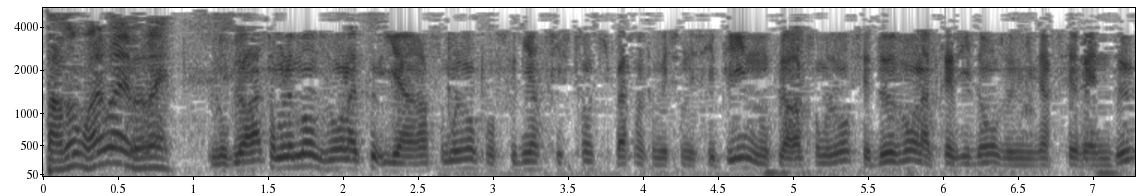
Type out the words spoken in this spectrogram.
Pardon, ouais, ouais, ouais, ouais. Donc le rassemblement devant la, co- il y a un rassemblement pour soutenir Tristan qui passe en commission de discipline. Donc le rassemblement c'est devant la présidence de l'université Rennes 2,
